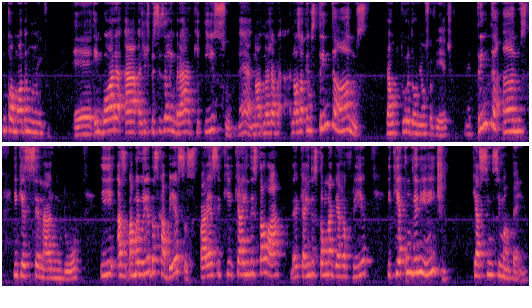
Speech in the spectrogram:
incomoda muito. É, embora a, a, gente precisa lembrar que isso, né, nós, já, nós já temos 30 anos da ruptura da União Soviética, né, 30 anos em que esse cenário mudou, e as, a maioria das cabeças parece que, que ainda está lá, né, que ainda estão na Guerra Fria e que é conveniente que assim se mantenha.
